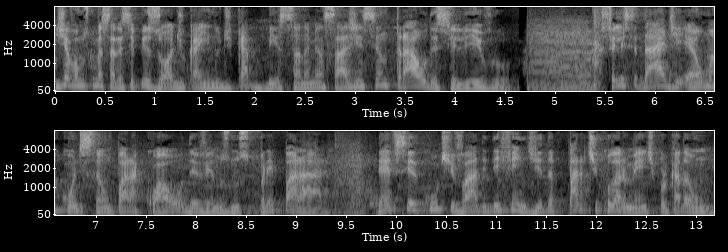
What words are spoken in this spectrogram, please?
Já vamos começar esse episódio caindo de cabeça na mensagem central desse livro. Felicidade é uma condição para a qual devemos nos preparar. Deve ser cultivada e defendida particularmente por cada um.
